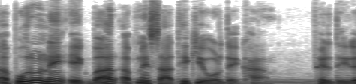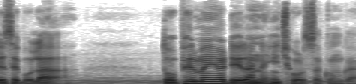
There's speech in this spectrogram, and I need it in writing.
अपूर्व ने एक बार अपने साथी की ओर देखा। फिर धीरे से बोला तो फिर मैं यह डेरा नहीं छोड़ सकूँगा।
